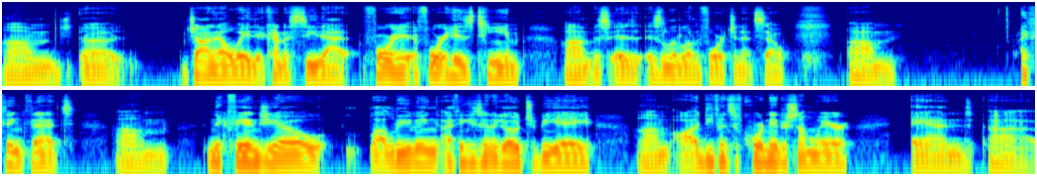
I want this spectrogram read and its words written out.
um, uh, John Elway to kind of see that for his, for his team um, is, is, is a little unfortunate. So um, I think that um, Nick Fangio uh, leaving, I think he's going to go to be a, um, a defensive coordinator somewhere, and uh,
